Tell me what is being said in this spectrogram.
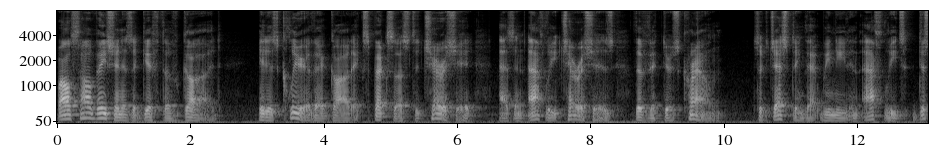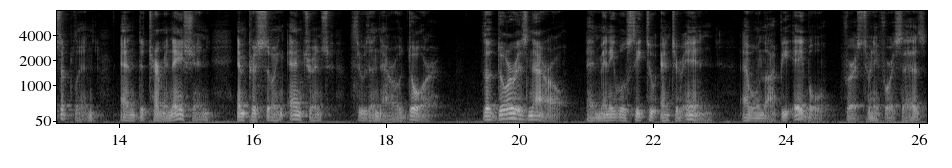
While salvation is a gift of God, it is clear that God expects us to cherish it as an athlete cherishes the victor's crown, suggesting that we need an athlete's discipline and determination in pursuing entrance through the narrow door. The door is narrow, and many will seek to enter in and will not be able, verse 24 says.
